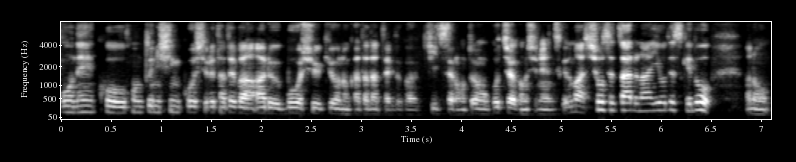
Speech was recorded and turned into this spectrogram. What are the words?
をね、こう、本当に信仰してる、例えばある某宗教の方だったりとか聞いてたら本当に怒っちゃうかもしれないんですけど、まあ小説ある内容ですけど、あの、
